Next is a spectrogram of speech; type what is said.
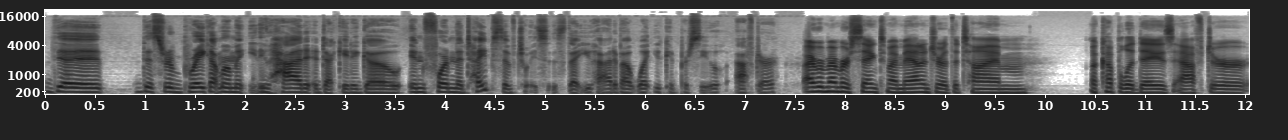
the the sort of breakout moment you had a decade ago inform the types of choices that you had about what you could pursue after? I remember saying to my manager at the time, a couple of days after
